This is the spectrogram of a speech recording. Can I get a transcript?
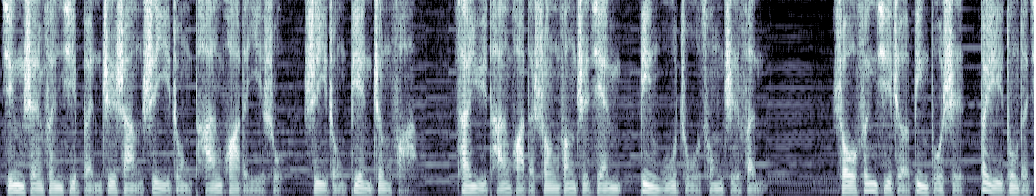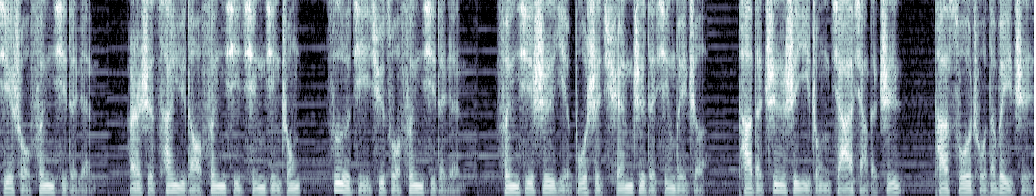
精神分析本质上是一种谈话的艺术，是一种辩证法。参与谈话的双方之间并无主从之分，受分析者并不是被动的接受分析的人，而是参与到分析情境中自己去做分析的人。分析师也不是全知的行为者，他的知是一种假想的知，他所处的位置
